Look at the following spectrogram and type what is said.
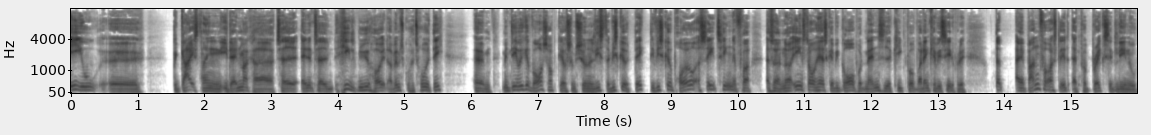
EU-begejstringen øh, i Danmark har taget, er taget helt nye højder, og hvem skulle have troet det? Øhm, men det er jo ikke vores opgave som journalister. Vi skal jo dække det. Vi skal jo prøve at se tingene fra... Altså, når en står her, skal vi gå over på den anden side og kigge på, hvordan kan vi se det på det. Der er jeg bange for os lidt, at på Brexit lige nu,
